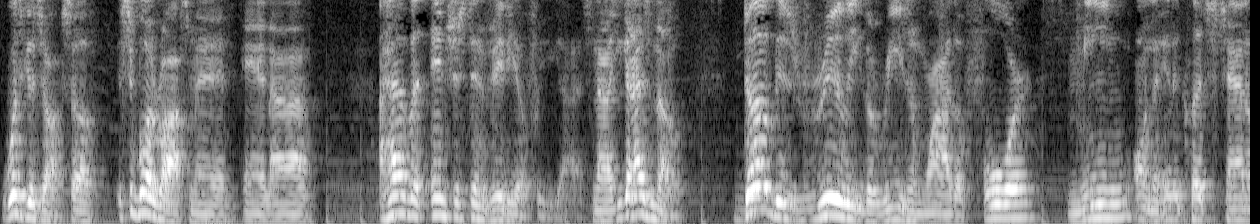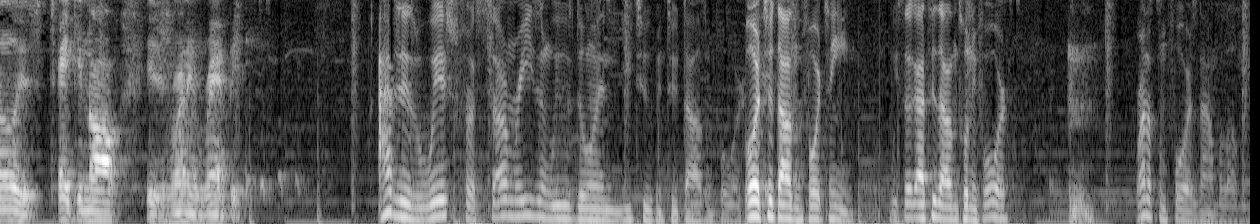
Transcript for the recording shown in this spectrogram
What's good, y'all? So, it's your boy Ross, man, and uh, I have an interesting video for you guys. Now, you guys know, Dub is really the reason why the four meme on the In the Clutch channel is taking off, it is running rampant. I just wish for some reason we was doing YouTube in 2004 or 2014. We still got 2024. Run up them fours down below, man.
